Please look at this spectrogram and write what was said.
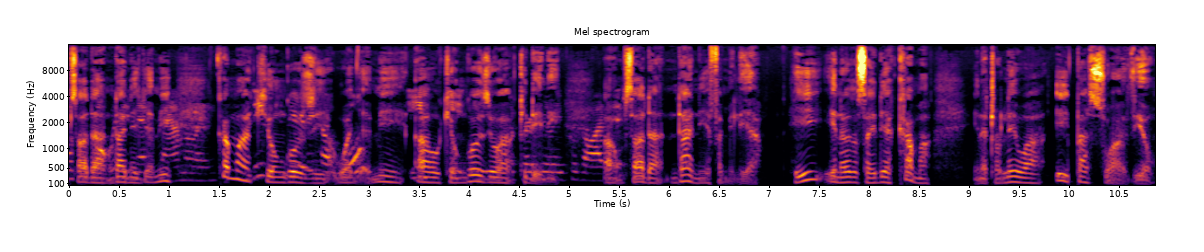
msaada ndani ya jamii, kama kiongozi wa jamii au kiongozi wa kidini, au msaada ndani ya familia, hii inaweza saidia kama inatolewa ipaswavyo.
